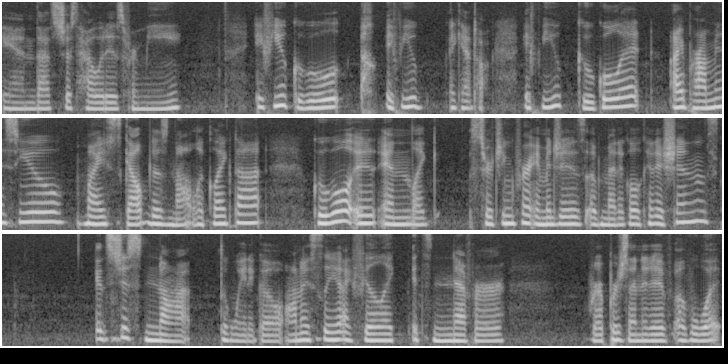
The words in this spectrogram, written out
and that's just how it is for me. If you Google if you I can't talk. If you Google it, I promise you my scalp does not look like that. Google it and like searching for images of medical conditions, it's just not the way to go. Honestly, I feel like it's never representative of what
